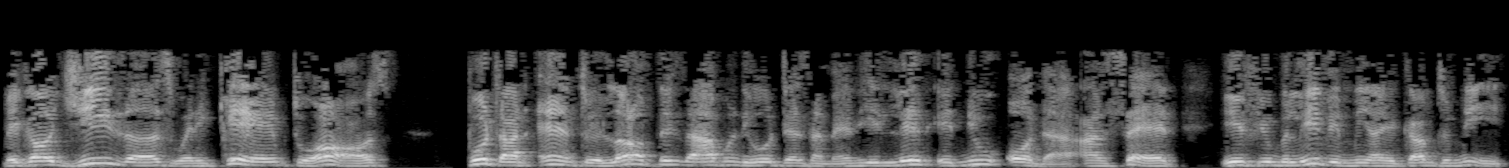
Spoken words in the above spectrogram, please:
Because Jesus, when he came to us, put an end to a lot of things that happened in the Old Testament. He laid a new order and said, if you believe in me and you come to me,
